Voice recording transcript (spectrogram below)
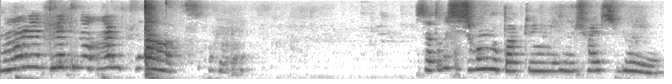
Nein, mir fehlt noch ein Platz. Es hat richtig rumgepackt wegen diesem scheiß Lu.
